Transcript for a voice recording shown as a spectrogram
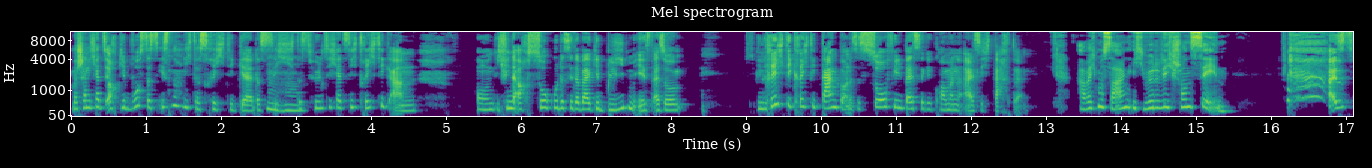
wahrscheinlich hat sie auch gewusst, das ist noch nicht das Richtige. Das, ich, Mhm. das fühlt sich jetzt nicht richtig an. Und ich finde auch so gut, dass sie dabei geblieben ist. Also ich bin richtig, richtig dankbar und es ist so viel besser gekommen, als ich dachte. Aber ich muss sagen, ich würde dich schon sehen. Als,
